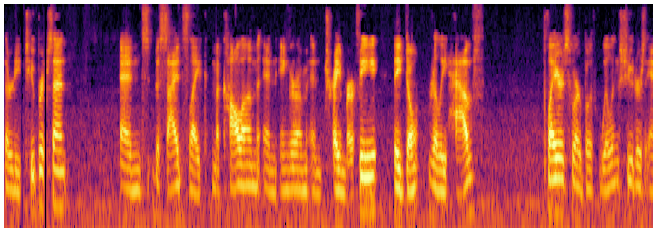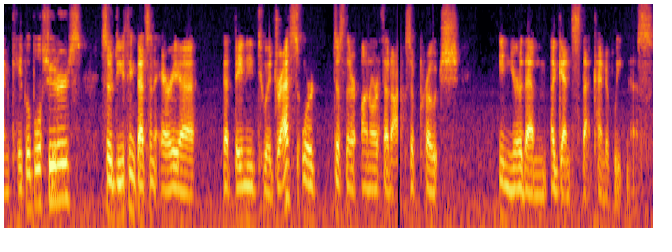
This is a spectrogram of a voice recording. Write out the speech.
32%. And besides like McCollum and Ingram and Trey Murphy, they don't really have players who are both willing shooters and capable shooters. So do you think that's an area that they need to address, or does their unorthodox approach inure them against that kind of weakness?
